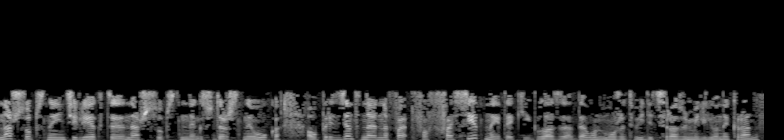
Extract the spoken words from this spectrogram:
наш собственный интеллект, наше собственное государственное око. А у президента, наверное, фа- фасетные такие глаза, да? Он может видеть сразу миллион экранов.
